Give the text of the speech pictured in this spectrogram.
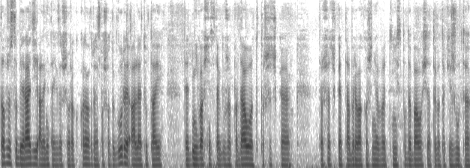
dobrze sobie radzi, ale nie tak jak w zeszłym roku. Korona trochę poszła do góry, ale tutaj te dni właśnie co tak dużo padało, to troszeczkę, troszeczkę ta bryła korzeniowa to nie spodobało się, dlatego takie żółte,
